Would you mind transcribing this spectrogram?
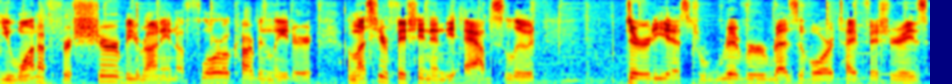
you wanna for sure be running a fluorocarbon leader unless you're fishing in the absolute dirtiest river reservoir type fisheries,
